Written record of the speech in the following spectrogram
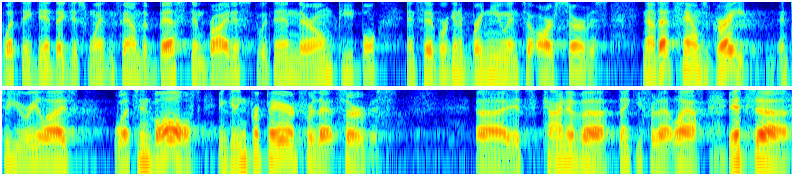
what they did. They just went and found the best and brightest within their own people and said, We're going to bring you into our service. Now, that sounds great until you realize what's involved in getting prepared for that service. Uh, it's kind of a, thank you for that laugh. It's a,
